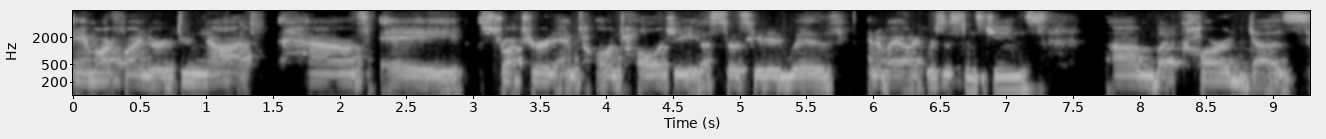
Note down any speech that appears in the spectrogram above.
AMR Finder do not have a structured ontology associated with antibiotic resistance genes um, but CARD does.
